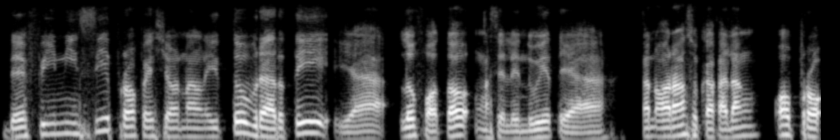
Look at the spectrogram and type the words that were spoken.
Definisi profesional itu berarti ya lu foto ngasilin duit ya. Kan orang suka kadang oh pro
